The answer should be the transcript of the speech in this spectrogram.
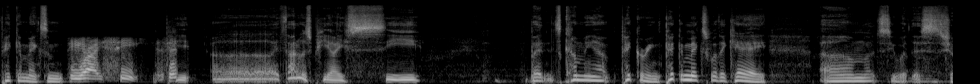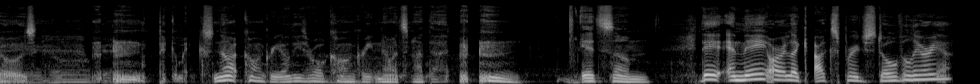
Pick a Mix. I'm- PIC, is it? Uh, I thought it was PIC, but it's coming up Pickering. Pick a Mix with a K. Um, let's see what this shows. Pick a Mix, not concrete. Oh, these are all concrete. No, it's not that. it's um, they and they are like Uxbridge Stouffville area,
